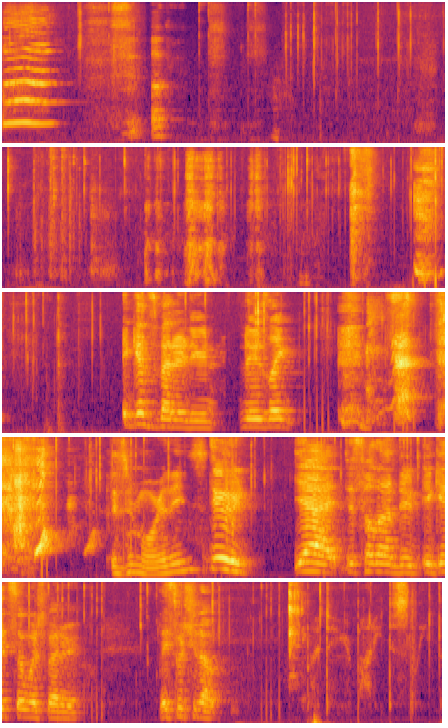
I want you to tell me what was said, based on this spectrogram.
Ah. okay. It gets better, dude. There's like, Is there more of these? dude. Yeah, just hold on, dude. It gets so much better. They switch it up. Put your body to sleep.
